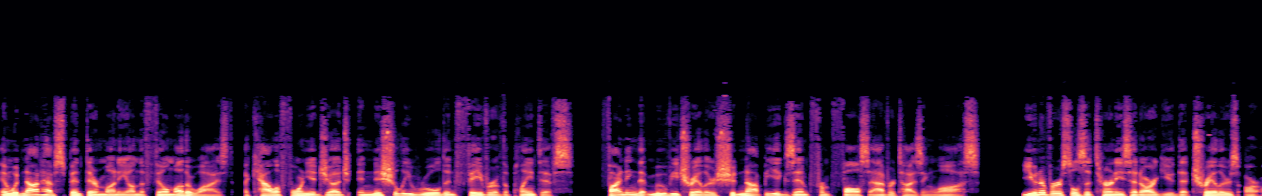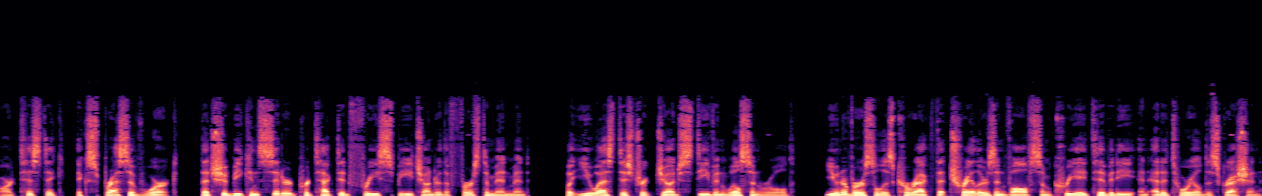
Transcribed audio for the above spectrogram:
and would not have spent their money on the film otherwise. A California judge initially ruled in favor of the plaintiffs, finding that movie trailers should not be exempt from false advertising laws. Universal's attorneys had argued that trailers are artistic, expressive work that should be considered protected free speech under the First Amendment, but U.S. District Judge Stephen Wilson ruled, Universal is correct that trailers involve some creativity and editorial discretion,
